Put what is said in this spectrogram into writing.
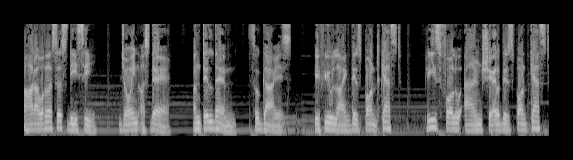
RR vs DC. Join us there. Until then, so guys, if you like this podcast, please follow and share this podcast.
